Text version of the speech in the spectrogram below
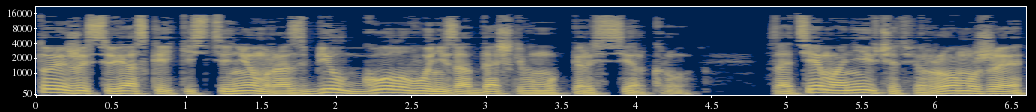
той же связкой кистенем разбил голову незадачливому персеркру. Затем они вчетвером уже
